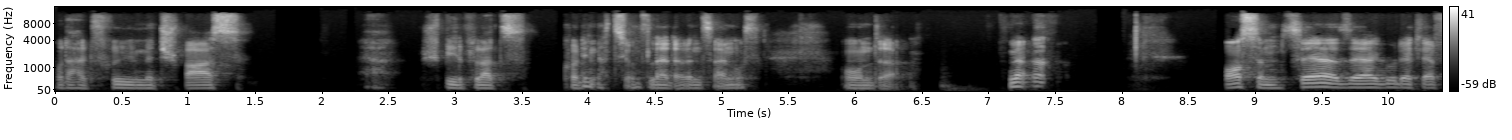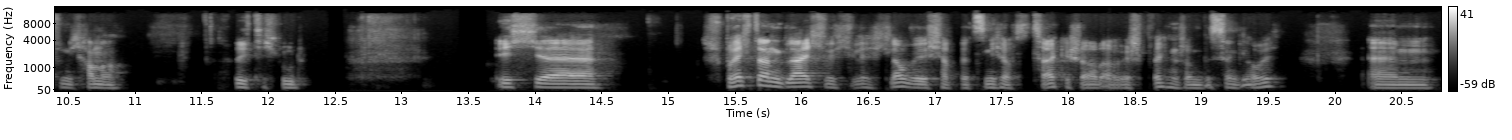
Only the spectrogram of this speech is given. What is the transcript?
Oder halt früh mit Spaß, ja, Spielplatz, Koordinationsleiter, wenn es sein muss. Und äh, ja. Awesome. Sehr, sehr gut erklärt. Finde ich Hammer. Richtig gut. Ich äh, spreche dann gleich, ich, ich glaube, ich habe jetzt nicht auf die Zeit geschaut, aber wir sprechen schon ein bisschen, glaube ich. Ähm,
